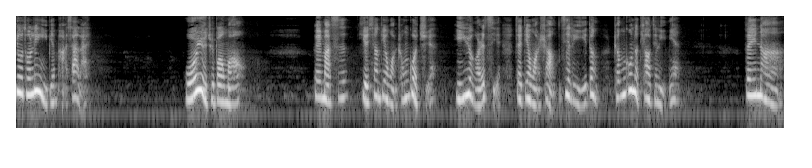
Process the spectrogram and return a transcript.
又从另一边爬下来。我也去帮忙。菲马斯也向电网冲过去，一跃而起，在电网上借力一蹬，成功的跳进里面。菲娜、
